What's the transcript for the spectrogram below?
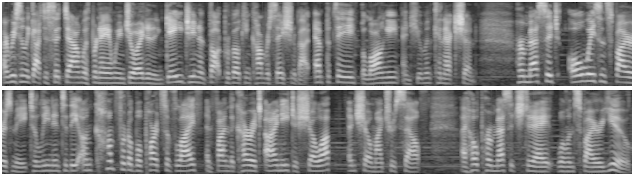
I recently got to sit down with Brene and we enjoyed an engaging and thought provoking conversation about empathy, belonging, and human connection. Her message always inspires me to lean into the uncomfortable parts of life and find the courage I need to show up and show my true self. I hope her message today will inspire you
